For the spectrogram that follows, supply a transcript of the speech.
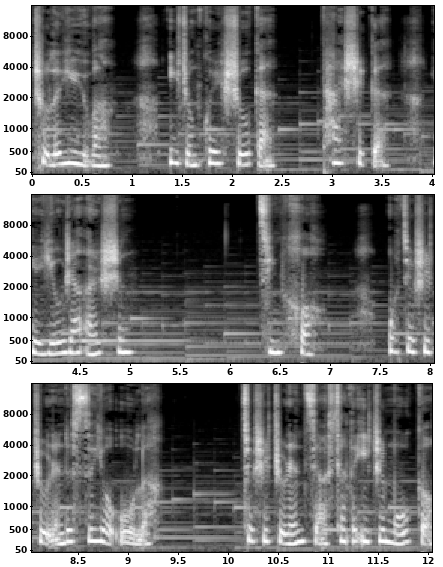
除了欲望，一种归属感、踏实感也油然而生。今后，我就是主人的私有物了，就是主人脚下的一只母狗，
